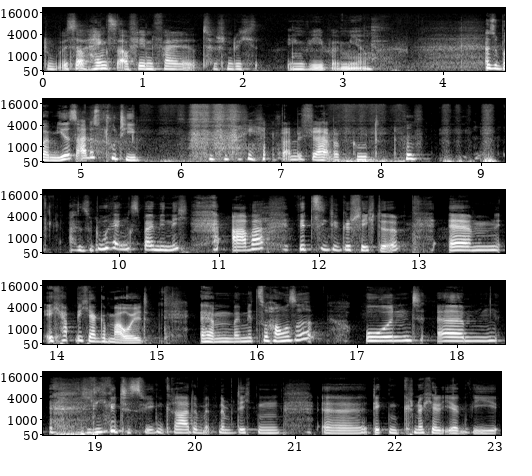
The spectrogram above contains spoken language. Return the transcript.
du bist auch, hängst auf jeden Fall zwischendurch irgendwie bei mir. Also bei mir ist alles tutti. Dann ist ja alles gut. Also du hängst bei mir nicht, aber witzige Geschichte. Ähm, ich habe mich ja gemault ähm, bei mir zu Hause und ähm, liege deswegen gerade mit einem dicken, äh, dicken Knöchel irgendwie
